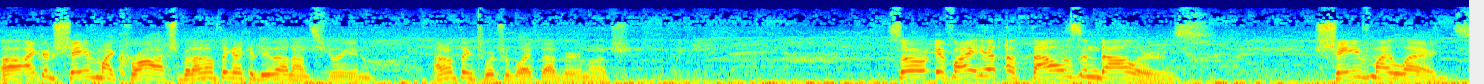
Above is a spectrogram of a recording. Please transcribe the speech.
Uh, I could shave my crotch, but I don't think I could do that on stream. I don't think Twitch would like that very much. So, if I hit a thousand dollars Shave my legs.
